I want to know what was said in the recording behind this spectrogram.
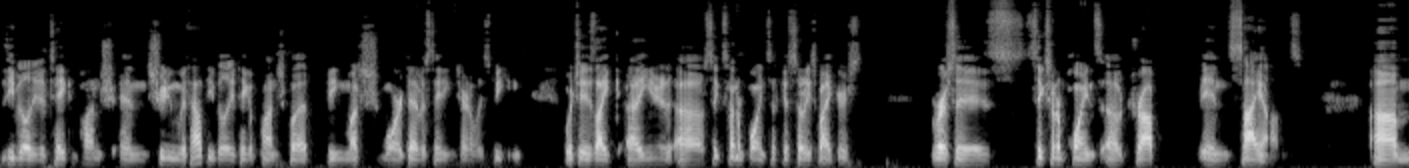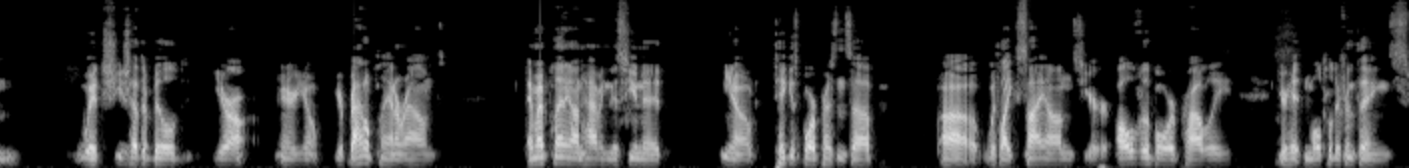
the ability to take a punch and shooting without the ability to take a punch, but being much more devastating, generally speaking. Which is like a unit of 600 points of Custodes Spikers versus 600 points of drop in Scions. Um, which you just have to build your, you know, your battle plan around. Am I planning on having this unit, you know, take its board presence up, uh, with like Scions, you're all over the board probably you're hitting multiple different things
